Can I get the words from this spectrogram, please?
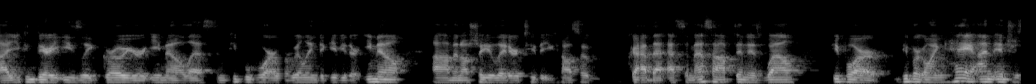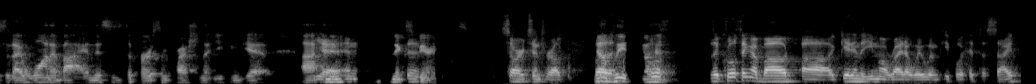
uh, you can very easily grow your email list. And people who are willing to give you their email, um, and I'll show you later too that you can also grab that SMS opt-in as well. People are people are going, hey, I'm interested, I want to buy, and this is the first impression that you can give. Uh, yeah, and, and an experience. The, sorry to interrupt. No, please go ahead. The cool thing about uh, getting the email right away when people hit the site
